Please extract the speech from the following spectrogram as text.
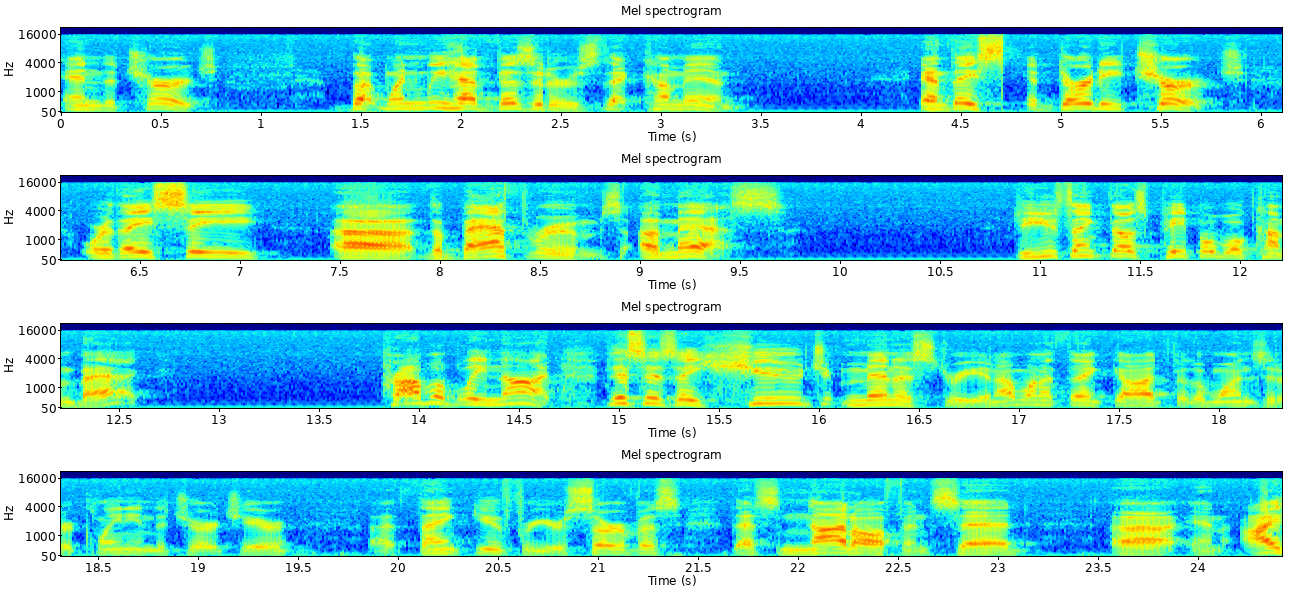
in the church. But when we have visitors that come in and they see a dirty church or they see uh, the bathrooms a mess, do you think those people will come back? Probably not. This is a huge ministry, and I want to thank God for the ones that are cleaning the church here. Uh, thank you for your service. That's not often said. Uh, and I,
